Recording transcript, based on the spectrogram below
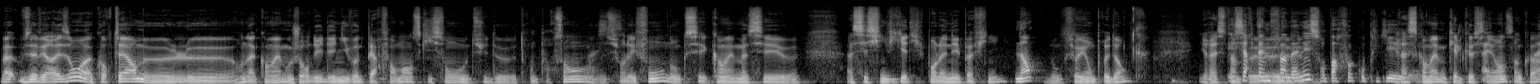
Bah, vous avez raison, à court terme, le, on a quand même aujourd'hui des niveaux de performance qui sont au-dessus de 30% sur les fonds, donc c'est quand même assez, assez significatif. Pour l'année pas fini? Non. Donc soyons prudents. Il reste Et certaines fins d'année sont parfois compliquées. Il reste quand même quelques séances encore.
